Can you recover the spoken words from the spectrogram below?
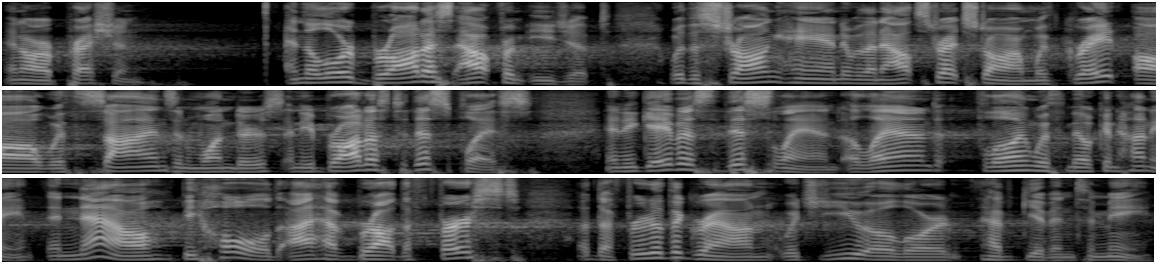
and our oppression. And the Lord brought us out from Egypt with a strong hand and with an outstretched arm, with great awe, with signs and wonders. And He brought us to this place. And He gave us this land, a land flowing with milk and honey. And now, behold, I have brought the first of the fruit of the ground, which you, O Lord, have given to me.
